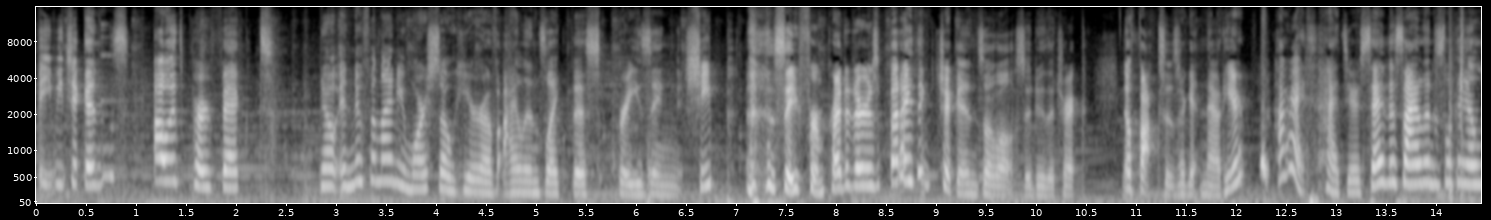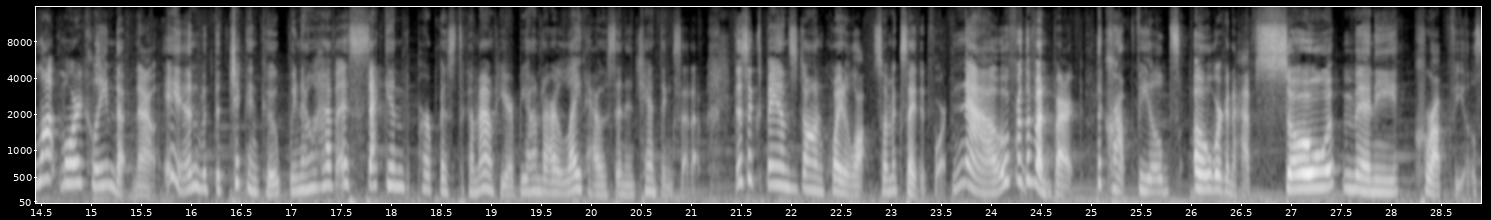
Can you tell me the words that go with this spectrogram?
Baby chickens. Oh, it's perfect. You know, in Newfoundland, you more so hear of islands like this grazing sheep, safe from predators, but I think chickens will also do the trick. No foxes are getting out here. All right, I dare say this island is looking a lot more cleaned up now. And with the chicken coop, we now have a second purpose to come out here beyond our lighthouse and enchanting setup. This expands Dawn quite a lot, so I'm excited for it. Now for the fun part, the crop fields. Oh, we're gonna have so many crop fields.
